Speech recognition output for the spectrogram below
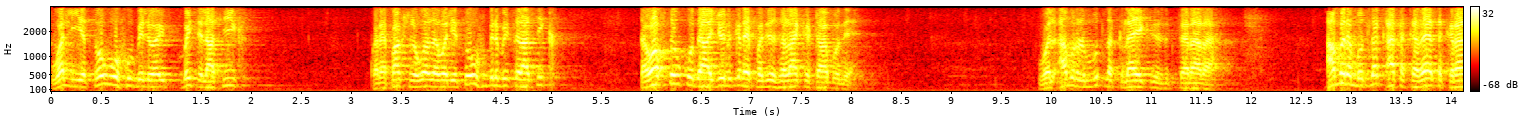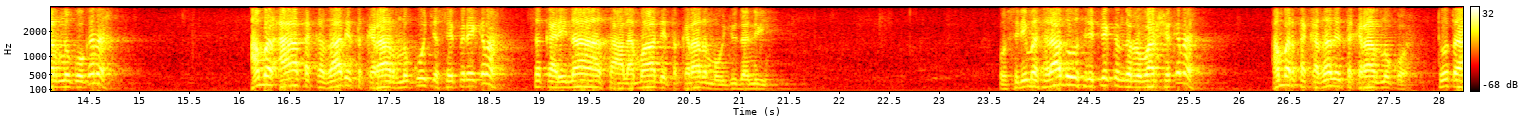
ワリエトウフベテラティク。コレパシャワザワリエトウフベテラティク。タワフトコダジュンクレパディザラケタボネ。ワラアムルムトラクライクズクタララ。アマラムトラクアタカラタカラノコケナ。امر هغه تقاضا د تکرار نه کو چې سپری کنه سکارینا سالما د تکرار موجود نه وي او سری مسله د اوسری فکر در ور شک نه امر تقاضا د تکرار نه کو تو تا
